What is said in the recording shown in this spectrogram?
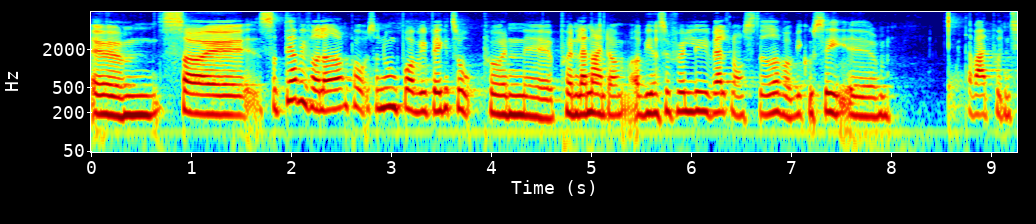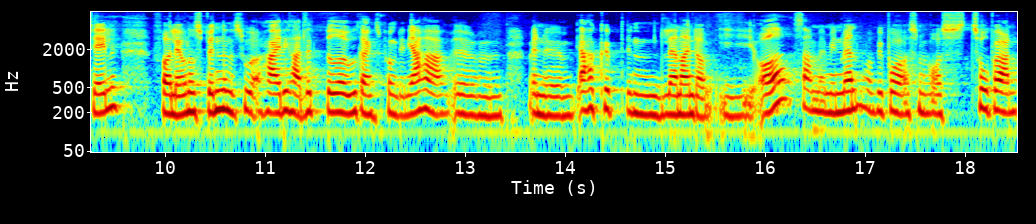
Øhm, så, øh, så det har vi fået lavet om på, så nu bor vi begge to på en, øh, på en landejendom, og vi har selvfølgelig valgt nogle steder, hvor vi kunne se, øh, der var et potentiale for at lave noget spændende natur. Heidi har et lidt bedre udgangspunkt, end jeg har, Øhm, men øh, jeg har købt en landejendom i Odder sammen med min mand, hvor vi bor også med vores to børn.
